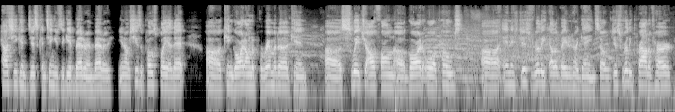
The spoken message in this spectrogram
how she can just continues to get better and better. You know, she's a post player that can guard on the perimeter, can uh, switch off on a guard or a post. Uh, and it's just really elevated her game. So just really proud of her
